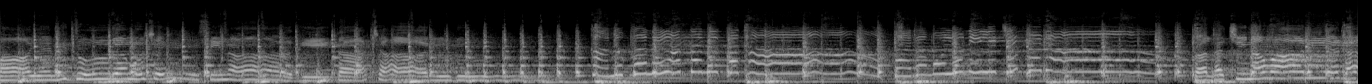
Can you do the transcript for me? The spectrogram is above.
మాయని దూరము చేసిన గీతాచార్యుడు. తలచిన వారియగా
